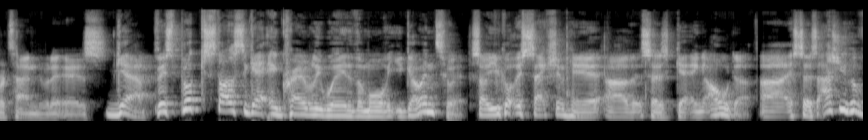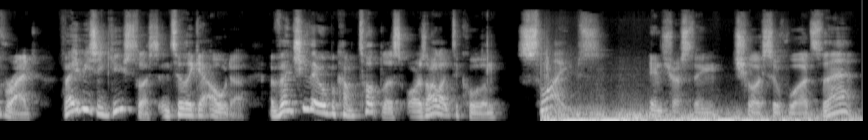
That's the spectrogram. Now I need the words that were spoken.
pretend that it is. Yeah, this book starts to get incredibly weird the more that you go into it. So you've got this section here uh, that says getting older. Uh, it says, as you have read, babies are useless until they get older. Eventually they will become toddlers, or as I like to call them, slaves. Interesting choice of words there,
